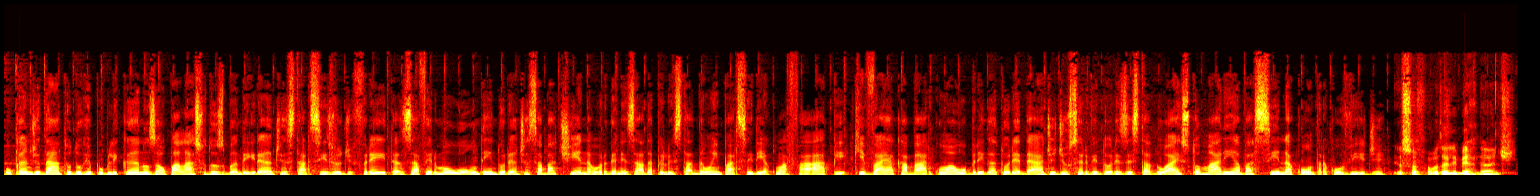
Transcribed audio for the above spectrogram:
O candidato do Republicanos ao Palácio dos Bandeirantes, Tarcísio de Freitas, afirmou ontem durante a sabatina organizada pelo Estadão em parceria com a FAAP que vai acabar com a obrigatoriedade de os servidores estaduais tomarem a vacina contra a Covid. Eu sou a favor da liberdade.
